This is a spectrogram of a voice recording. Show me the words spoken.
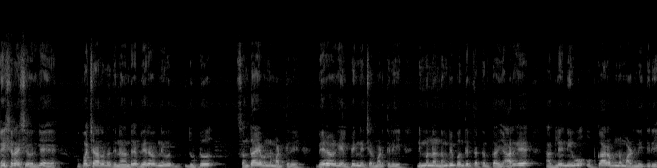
ಮೇಷರಾಶಿಯವರಿಗೆ ಉಪಚಾರದ ದಿನ ಅಂದರೆ ಬೇರೆಯವ್ರಿಗೆ ನೀವು ದುಡ್ಡು, ಸಂದಾಯವನ್ನು ಮಾಡ್ತೀರಿ. ಬೇರೆಯವ್ರಿಗೆ ಹೆಲ್ಪಿಂಗ್ ನೇಚರ್ ಮಾಡ್ತೀರಿ, ನಿಮ್ಮನ್ನು ನಂಬಿ ಬಂದಿರತಕ್ಕಂಥ ಯಾರಿಗೇ ಆಗಲಿ ನೀವು ಉಪಕಾರವನ್ನು ಮಾಡಲಿದ್ದೀರಿ.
